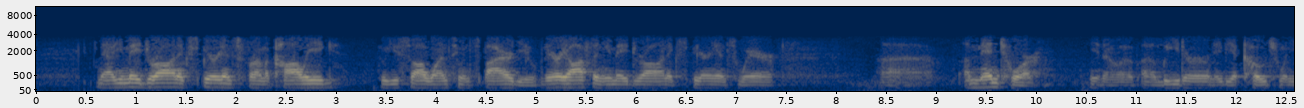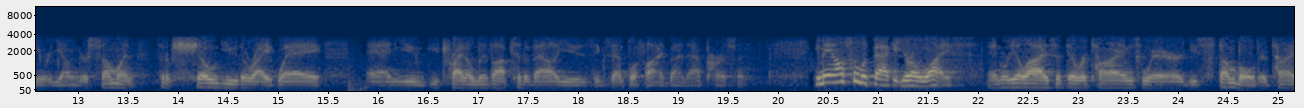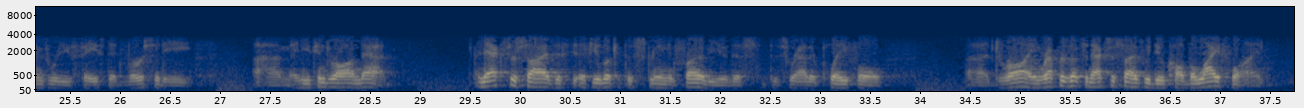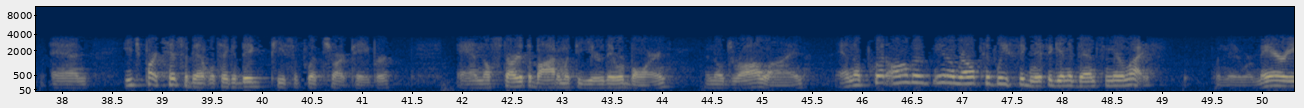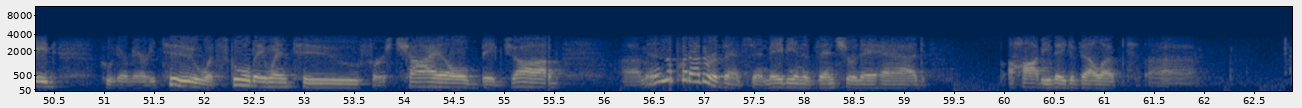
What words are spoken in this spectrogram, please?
Now, you may draw an experience from a colleague who you saw once who inspired you. Very often you may draw an experience where uh, a mentor, you know, a, a leader, maybe a coach when you were younger, someone sort of showed you the right way and you, you try to live up to the values exemplified by that person. You may also look back at your own life and realize that there were times where you stumbled or times where you faced adversity, um, and you can draw on that. An exercise, if, if, you look at the screen in front of you, this, this rather playful uh, drawing represents an exercise we do called the lifeline. And each participant will take a big piece of flip chart paper, and they'll start at the bottom with the year they were born, and they'll draw a line, and they'll put all the you know relatively significant events in their life. When they were married, who they're married to, what school they went to, first child, big job. Um, and then they'll put other events in, maybe an adventure they had, a hobby they developed, uh,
